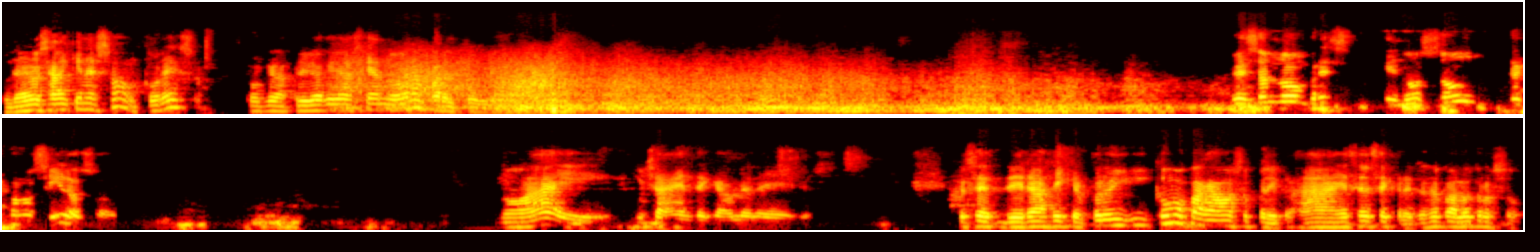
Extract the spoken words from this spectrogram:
Ustedes no saben quiénes son, por eso. Porque las películas que ellos hacían no eran para el público. Pero son nombres que no son reconocidos hoy. No hay mucha gente que hable de ellos. Entonces dirás, Ricker, pero ¿y y cómo pagaban sus películas? Ah, ese es el secreto, ese es para el otro show,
